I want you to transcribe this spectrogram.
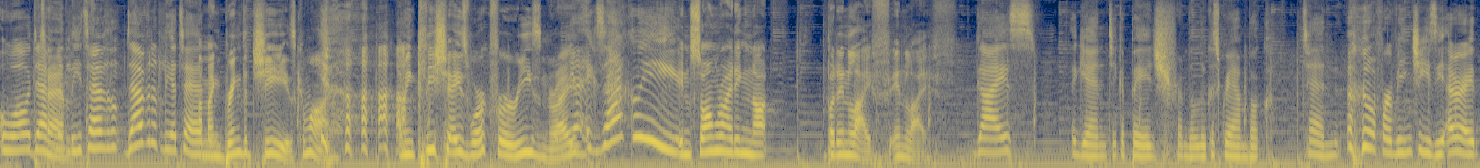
Oh, definitely. 10. definitely a 10. I mean, bring the cheese. Come on. I mean, cliches work for a reason, right? yeah, exactly. In songwriting, not, but in life. In life. Guys, again, take a page from the Lukas Graham book. 10 for being cheesy. All right.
